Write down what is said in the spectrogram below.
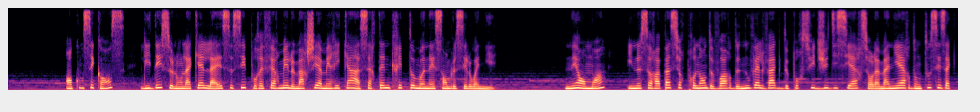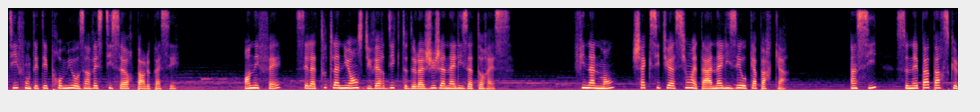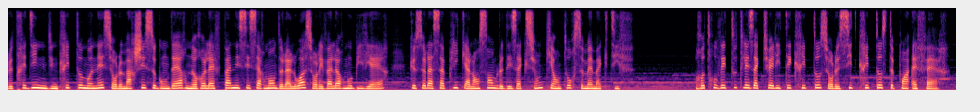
En conséquence, l'idée selon laquelle la SEC pourrait fermer le marché américain à certaines crypto-monnaies semble s'éloigner. Néanmoins, il ne sera pas surprenant de voir de nouvelles vagues de poursuites judiciaires sur la manière dont tous ces actifs ont été promus aux investisseurs par le passé. En effet, c'est là toute la nuance du verdict de la juge Analisa Torres. Finalement, chaque situation est à analyser au cas par cas. Ainsi, ce n'est pas parce que le trading d'une crypto-monnaie sur le marché secondaire ne relève pas nécessairement de la loi sur les valeurs mobilières que cela s'applique à l'ensemble des actions qui entourent ce même actif. Retrouvez toutes les actualités crypto sur le site cryptost.fr.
